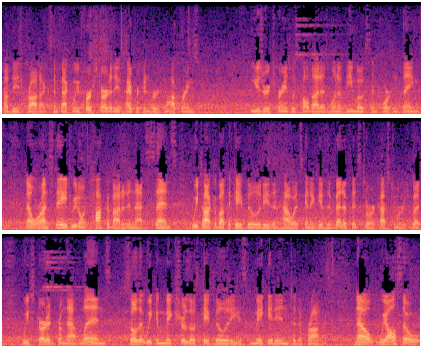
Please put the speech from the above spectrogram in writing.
of these products. In fact, when we first started these hyperconverged offerings, user experience was called out as one of the most important things. Now we're on stage, we don't talk about it in that sense. We talk about the capabilities and how it's going to give the benefits to our customers, but we started from that lens so that we can make sure those capabilities make it into the products. Now, we also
